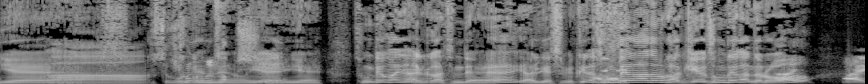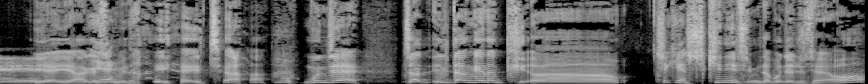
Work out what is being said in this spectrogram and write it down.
예. 아, 글쎄 모르겠네요. 형석 씨. 예, 예. 송대관이 알 것 같은데. 예, 알겠습니다. 그냥 송대관으로 갈게요. 송대관으로. 아, 예, 예. 예, 예, 알겠습니다. 예, 자, 문제. 자, 1단계는 퀴, 어, 치킨. 치킨이 있습니다. 문제 주세요.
